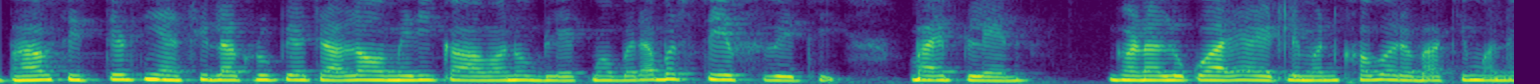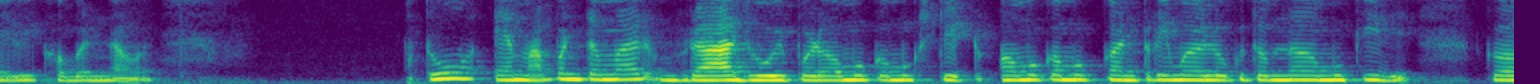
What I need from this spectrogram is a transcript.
ભાવ સિત્તેરથી એંસી લાખ રૂપિયા ચાલો અમેરિકા આવવાનો બ્લેકમાં બરાબર? સેફ વેથી બાય પ્લેન ઘણા લોકો આવ્યા એટલે મને ખબર બાકી મને એવી ખબર ના હોય. તો એમાં પણ તમારે રાહ જોવી પડે. અમુક અમુક સ્ટેટ, અમુક અમુક કન્ટ્રીમાં એ લોકો તમને મૂકી દે કે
